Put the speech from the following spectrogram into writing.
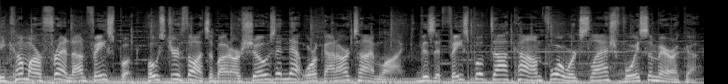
Become our friend on Facebook. Post your thoughts about our shows and network on our timeline. Visit facebook.com forward slash voice America.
